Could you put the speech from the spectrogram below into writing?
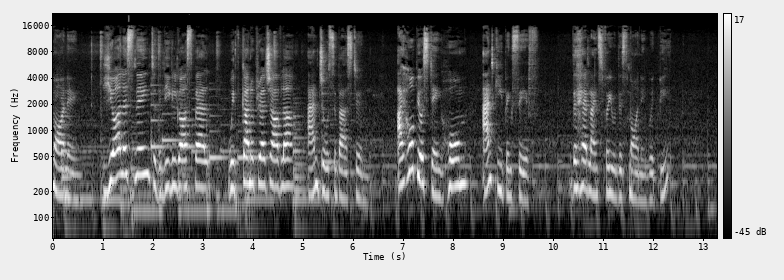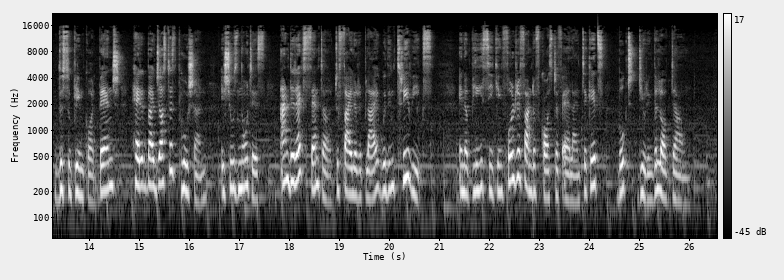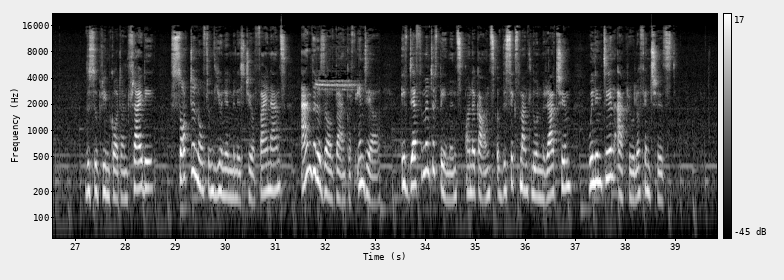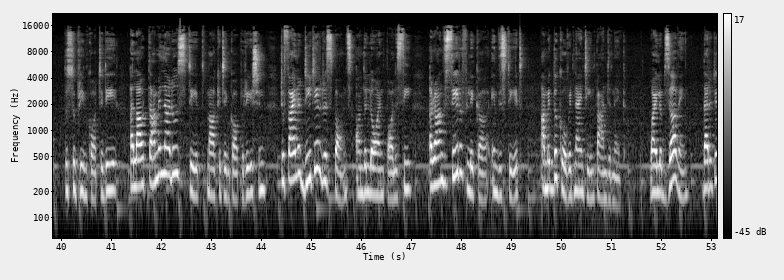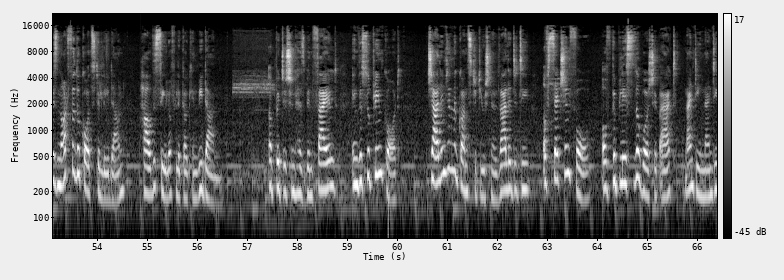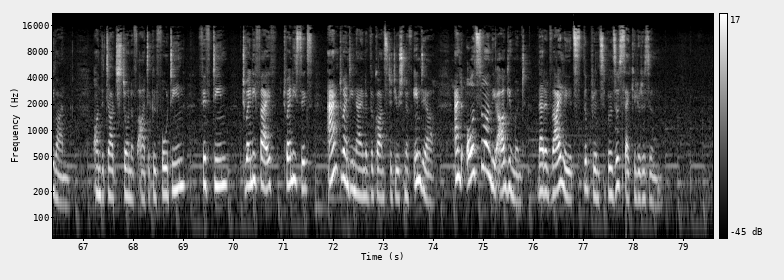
morning. You're listening to the Legal Gospel with Kanupriya Chawla and Joe Sebastian. I hope you're staying home and keeping safe. The headlines for you this morning would be The Supreme Court bench, headed by Justice Bhushan, issues notice and directs Centre to file a reply within three weeks in a plea seeking full refund of cost of airline tickets booked during the lockdown. The Supreme Court on Friday sought to know from the Union Ministry of Finance and the Reserve Bank of India if deferment of payments on accounts of the six month loan moratorium will entail accrual of interest. The Supreme Court today allowed Tamil Nadu State Marketing Corporation to file a detailed response on the law and policy around the sale of liquor in the state amid the COVID 19 pandemic, while observing that it is not for the courts to lay down how the sale of liquor can be done. A petition has been filed in the Supreme Court challenging the constitutional validity of Section 4 of the Places of Worship Act 1991 on the touchstone of Article 14, 15, 25, 26, and 29 of the Constitution of India, and also on the argument that it violates the principles of secularism.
